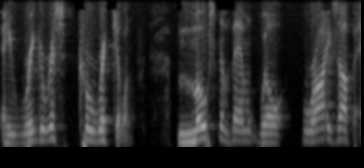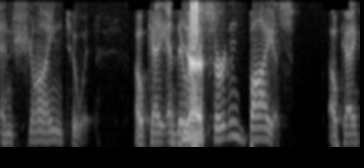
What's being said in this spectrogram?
a rigorous curriculum, most of them will rise up and shine to it. Okay, and there yes. is a certain bias okay,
